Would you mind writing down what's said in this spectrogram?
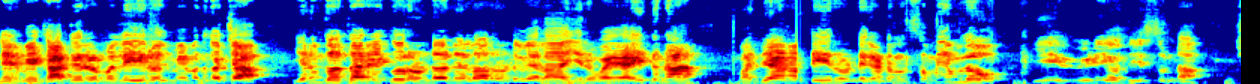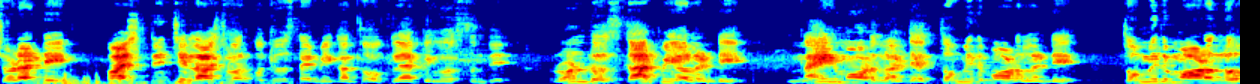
నేను మీ కార్తీక మళ్ళీ ఈ రోజు మీ ముందుకు వచ్చా. ఎనిమిదో తారీఖు రెండో నెల రెండు వేల ఇరవై ఐదున మధ్యాహ్నం రెండు గంటల సమయంలో ఈ వీడియో తీస్తున్నా. చూడండి ఫస్ట్ నుంచి లాస్ట్ వరకు చూస్తే మీకు అంతా క్లారిటీగా వస్తుంది. రెండు స్కార్పియోలు అండి. నైన్ మోడల్ అంటే తొమ్మిది మోడల్ అండి. తొమ్మిది మోడలు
